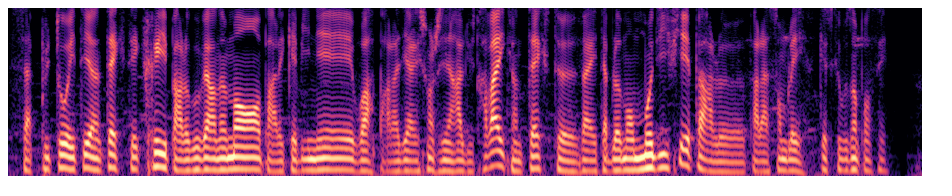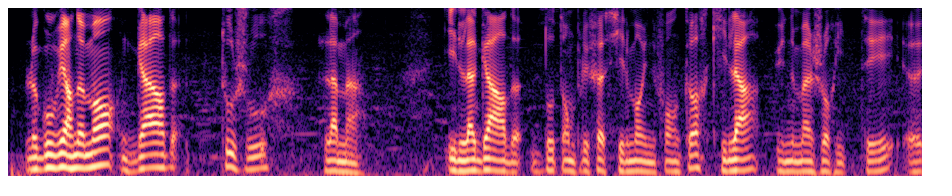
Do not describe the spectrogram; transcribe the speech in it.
ça a plutôt été un texte écrit par le gouvernement, par les cabinets, voire par la direction générale du travail, qu'un texte véritablement modifié par l'Assemblée. Qu'est-ce que vous en pensez? Le gouvernement garde toujours la main. Il la garde d'autant plus facilement une fois encore qu'il a une majorité euh,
